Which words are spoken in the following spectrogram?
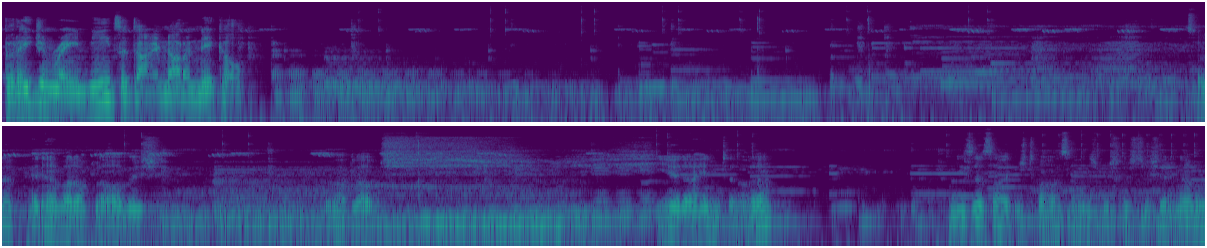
But Agent Ray needs a dime, not a nickel. So, der Penner war doch, glaube ich. Der war, glaube ich. Hier dahinter, oder? In dieser Seitenstraße, wenn ich mich richtig erinnere.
